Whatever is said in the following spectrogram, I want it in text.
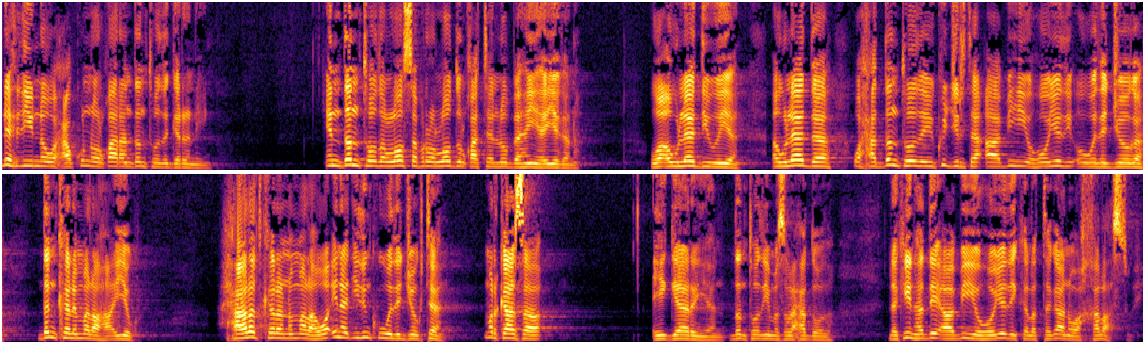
dhexdiinna waxaa ku nool qaar aan dantooda garanayn. In dantooda loo sabro loo dulqaataa loo baahan yahay iyagana. Waa awlaaddii weeyaan. Awlaadda waxaa dantooda ay ku jirtaa aabbihii iyo hooyadii oo wada jooga. Dan kale ma laha iyagu. Xaalad kalena ma laha. Waa inaad idinku wada joogtaan. Markaasaa ay gaarayaan dantoodii maslaxadooda laakiin hadday aabbihii iyo hooyadii kala tagaan waa khalaas wey.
